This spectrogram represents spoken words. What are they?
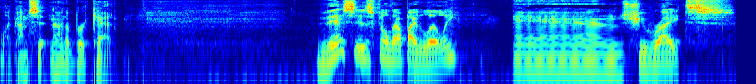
like I'm sitting on a briquette. This is filled out by Lily, and she writes,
